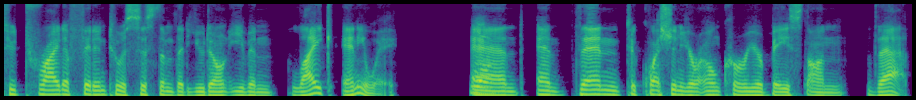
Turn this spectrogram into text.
to try to fit into a system that you don't even like anyway yeah. and and then to question your own career based on that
